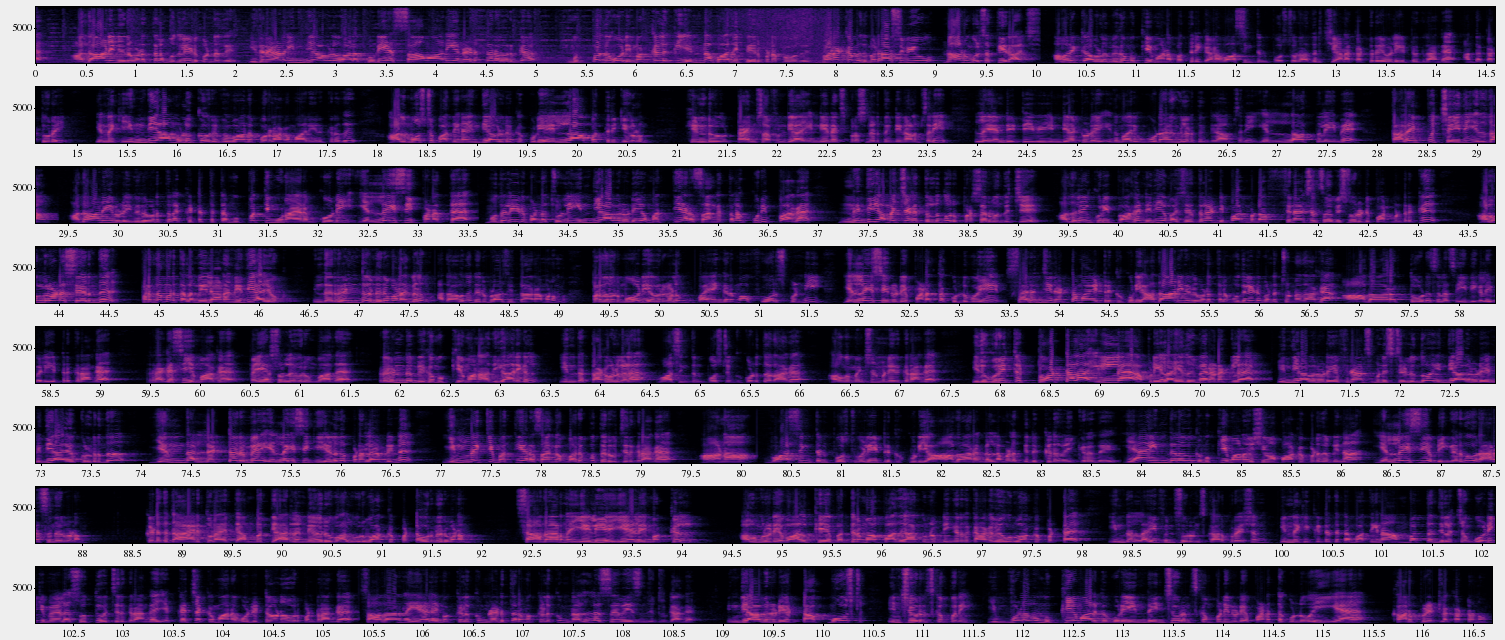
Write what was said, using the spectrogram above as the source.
அதானி நிறுவனத்துல முதலீடு பண்ணது? இதனால இந்தியாவில் வாழக்கூடிய சாமானிய நடுத்தர வர்க்க முப்பது கோடி மக்களுக்கு என்ன பாதிப்பு ஏற்பட போகுது? வணக்கம் இது மெட்ராஸ் வியூ. நான் உங்கள் சத்யராஜ். அமெரிக்காவில் மிக முக்கியமான பத்திரிகையான வாஷிங்டன் போஸ்ட் ஒரு அதிர்ச்சியான கட்டுரை வெளியிட்டிருக்காங்க அந்த கட்டுரை இன்னைக்கு இந்தியா முழுக்க ஒரு விவாத பொருளாக மாறி இருக்கிறது ஆல்மோஸ்ட் பார்த்தீங்கன்னா இந்தியாவில் இருக்கக்கூடிய எல்லா பத்திரிகைகளும் Hindu Times of India Indian Express எடுத்துக்கிட்டீங்கனாலும் சரி இல்லை என்டி டிவி இந்தியா டுடே இது மாதிரி ஊடகங்கள் எடுத்துக்கிட்டீங்கனாலும் சரி எல்லாத்துலேயுமே தலைப்பு செய்தி இதுதான். அதானியினுடைய நிறுவனத்துல கிட்டத்தட்ட முப்பத்தி மூணாயிரம் கோடி எல்ஐசி பணத்தை முதலீடு பண்ண சொல்லி இந்தியாவினுடைய மத்திய அரசாங்கத்துல குறிப்பாக நிதி அமைச்சகத்திலிருந்து ஒரு பிரஷர் வந்துச்சு. அதுலயும் குறிப்பாக நிதி அமைச்சகத்துல டிபார்ட்மெண்ட் ஆஃப் பினான்சியல் சர்வீஸ் ஒரு டிபார்ட்மெண்ட் இருக்கு. அவங்களோட சேர்ந்து பிரதமர் தலைமையிலான நிதி ஆயோக் இந்த ரெண்டு நிறுவனங்களும் அதாவது நிர்மலா சீதாராமனும் பிரதமர் மோடி அவர்களும் பயங்கரமா ஃபோர்ஸ் பண்ணி எல்ஐசியினுடைய பணத்தை கொண்டு போய் சரிஞ்சு நட்டமாயிட்டு இருக்கக்கூடிய அதானி நிறுவனத்தில் முதலீடு பண்ண சொன்னதாக ஆதாரத்தோடு சில செய்திகளை வெளியிட்டிருக்கிறாங்க. ரகசியமாக பெயர் சொல்ல விரும்பாத ரெண்டு மிக முக்கியமான அதிகாரிகள் இந்த தகவல்களை வாஷிங்டன் போஸ்டுக்கு கொடுத்ததாக அவங்க மென்ஷன் பண்ணியிருக்கிறாங்க. இது குறித்து டோட்டலா இல்ல அப்படியெல்லாம் எதுவுமே நடக்கல. இந்தியாவினுடைய பினான்ஸ் மினிஸ்ட்ரியிலிருந்தோ இந்தியாவினுடைய நிதி ஆயோக்கில் இருந்தோ எந்த லெட்டருமே எல்ஐசிக்கு எழுதப்படலை அப்படின்னு இன்னைக்கு மத்திய அரசாங்கம் மறுப்பு தெரிவிச்சிருக்கிறாங்க. ஆனா வாஷிங்டன் போஸ்ட் வெளியிட்டு இருக்கக்கூடிய ஆதாரங்கள் நம்மளை திடுக்கிட வைக்கிறது. ஏன் இந்த அளவுக்கு முக்கியமான விஷயமா பார்க்கப்படுது அப்படின்னா எல்ஐசி அப்படிங்கிறது ஒரு அரசு நிறுவனம். கிட்டத்தட்ட ஆயிரத்தி தொள்ளாயிரத்தி ஐம்பத்தி ஆறுல நேருவால் உருவாக்கப்பட்ட ஒரு நிறுவனம். சாதாரண எளிய ஏழை மக்கள் அவங்களுடைய வாழ்க்கையை பத்திரமா பாதுகாக்கணும் அப்படிங்கிறதுக்காகவே உருவாக்கப்பட்ட இந்த லைஃப் இன்சூரன்ஸ் கார்பரேஷன் இன்னைக்கு கிட்டத்தட்ட பாத்தீங்கன்னா 55 லட்சம் கோடிக்கு மேல சொத்து வச்சிருக்காங்க எக்கச்சக்கமான கோடி டேர்ன் ஓவர் பண்றாங்க. சாதாரண ஏழை மக்களுக்கும் நடுத்தர மக்களுக்கும் நல்ல சேவையை செஞ்சுட்டு இருக்காங்க இந்தியாவினுடைய டாப் மோஸ்ட் இன்சூரன்ஸ் கம்பெனி இவ்வளவு முக்கியமா இருக்கக்கூடிய இந்த இன்சூரன்ஸ் கம்பெனியினுடைய பணத்தை கொண்டு போய் ஏன் கார்பரேட்ல கட்டணும்?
